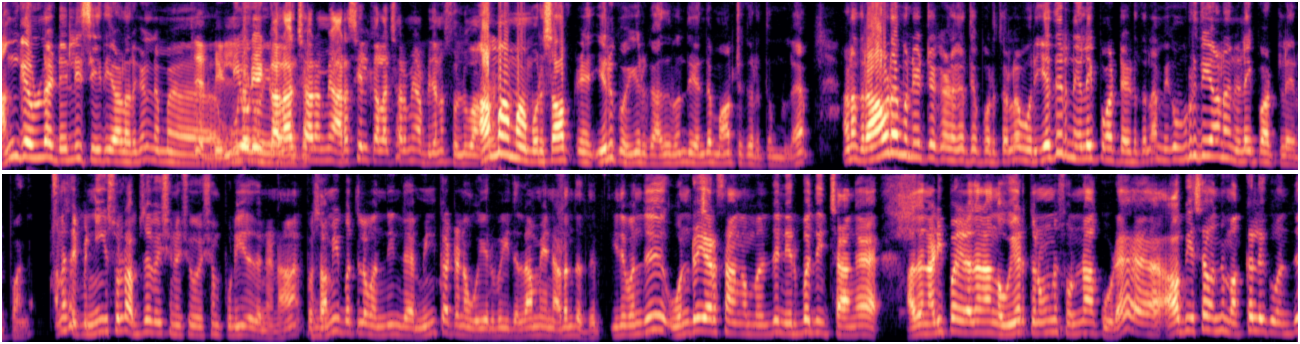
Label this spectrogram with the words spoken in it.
அங்கே உள்ள டெல்லி செய்தியாளர்கள் நம்ம டெல்லியோடைய கலாச்சாரமே அரசியல் கலாச்சாரமே அப்படிதானே சொல்லுவாங்க. ஆமாம் ஆமாம் ஒரு சாஃப்ட் இருக்கும் இருக்கும். அது வந்து எந்த மாற்று கருத்தும் இல்லை. ஆனால் திராவிட முன்னேற்ற கழகத்தை பொறுத்தவரை ஒரு எதிர் நிலைப்பாட்டை எடுத்தனா மிக உறுதியான நிலைப்பாட்டில் இருப்பாங்க. ஆனா சார் இப்ப நீங்க சொல்ற அப்சர்வேஷன் விஷயம் புரியுது என்னன்னா இப்ப சமீபத்துல வந்து இந்த மின் கட்டண உயர்வு இதெல்லாமே நடந்தது. இது வந்து ஒன்றிய அரசாங்கம் வந்து நிர்பந்திச்சாங்க. அதன் அடிப்படையில தான் நாங்க உயர்த்தணும்னு சொன்னா கூட ஆப்வியஸா வந்து மக்களுக்கு வந்து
